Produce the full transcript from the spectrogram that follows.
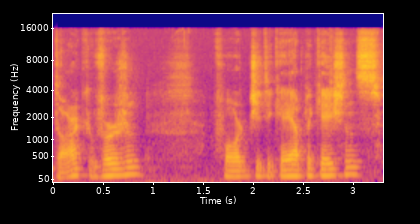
dark version for gtk applications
